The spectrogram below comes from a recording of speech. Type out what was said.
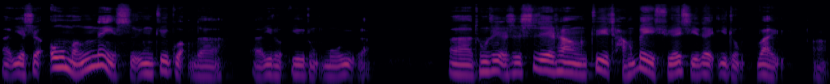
呃，也是欧盟内使用最广的呃一种一种母语了。呃，同时也是世界上最常被学习的一种外语啊。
